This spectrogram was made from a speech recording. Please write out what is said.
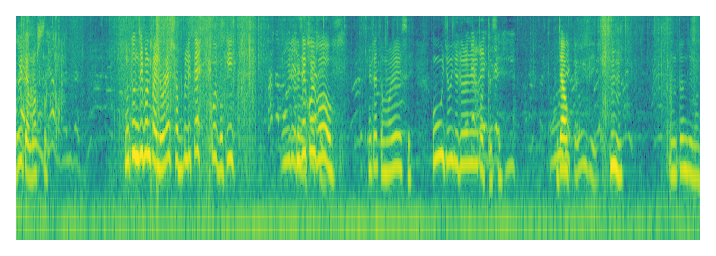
দুইটা মরছে। নতুন জীবন পাইলো রে সবগুলিতে। কইব কি? কি যে কইব? এটা তো মরে গেছে। উই যে উই যে, দৌড়াদৌড়ি করতেছে। যাও। হুম। নতুন জীবন।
